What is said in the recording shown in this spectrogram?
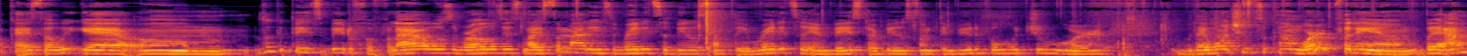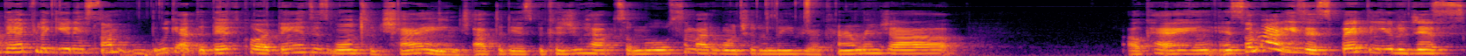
Okay, so we got, um, look at these beautiful flowers, roses. Like somebody's ready to build something, ready to invest or build something beautiful with you or they want you to come work for them. But I'm definitely getting some, we got the death card. Things is going to change after this because you have to move. Somebody wants you to leave your current job okay? And somebody is expecting you to just,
